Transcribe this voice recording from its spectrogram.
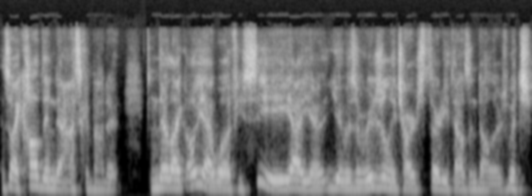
And so I called in to ask about it, and they're like, "Oh yeah, well if you see, yeah, you it was originally charged thirty thousand dollars, which."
